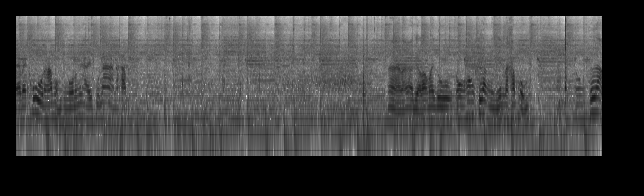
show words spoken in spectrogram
แอร์แบ็คคู่นะครับ ผมถึงโน้นไม่ใช้คู่หน้านะครับอ่าแล้วเดี๋ยวเรามาดูตรงห้องเครื่องนิดนะครับผม ห้องเครื่อง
